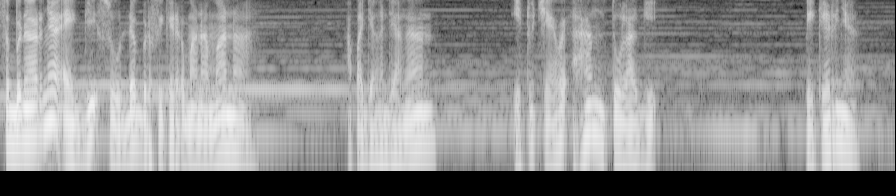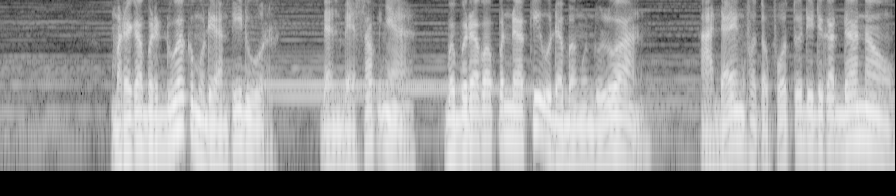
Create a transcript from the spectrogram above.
sebenarnya Egi sudah berpikir ke mana-mana. Apa jangan-jangan itu cewek hantu lagi? Pikirnya. Mereka berdua kemudian tidur dan besoknya, beberapa pendaki udah bangun duluan. Ada yang foto-foto di dekat danau,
